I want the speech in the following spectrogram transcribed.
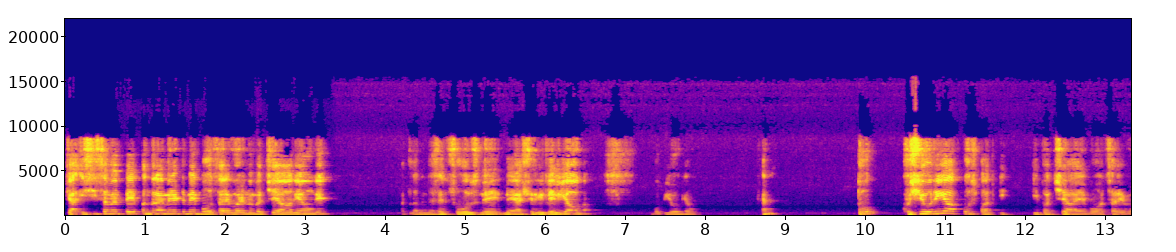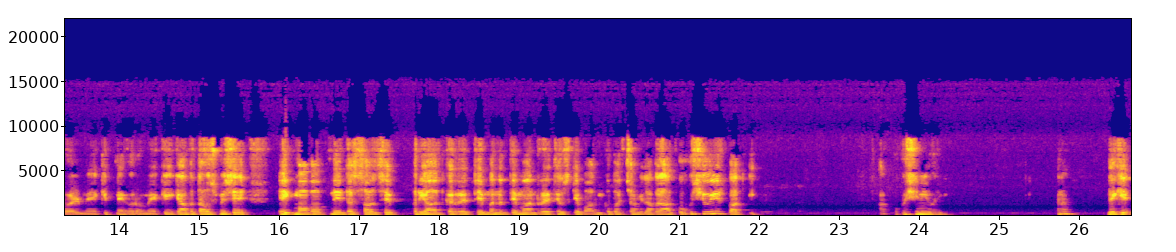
क्या इसी समय पे पंद्रह मिनट में बहुत सारे वर्ल्ड में बच्चे आ गए होंगे? मतलब इन देंस सोल्स ने, नया शरीर ले लिया होगा, वो भी हो गया, है ना? तो खुशी हो रही है आपको उस बात की, कि बच्चे आए बहुत सारे वर्ल्ड में, कितने घरों में, कि क्या पता उसमें से एक माँ बाप ने दस साल से फरियाद कर रहे थे, मन्नते मान रहे थे, उसके बाद उनको बच्चा मिला, पर आपको खुशी हुई इस बात की? आपको खुशी नहीं हो रही? है ना? देखिए,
